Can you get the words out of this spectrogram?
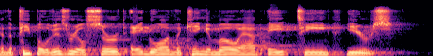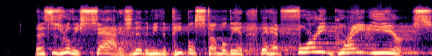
And the people of Israel served Eglon, the king of Moab, 18 years. Now, this is really sad, isn't it? I mean, the people stumbled in. They had 40 great years,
